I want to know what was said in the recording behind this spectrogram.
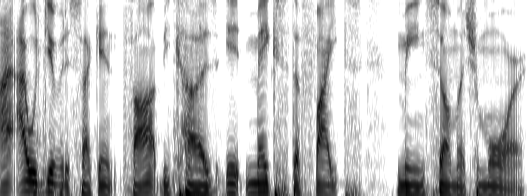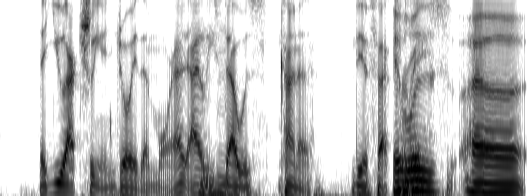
I, I would give it a second thought because it makes the fights mean so much more that you actually enjoy them more. At, at least that was kind of the effect. It was. Uh,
